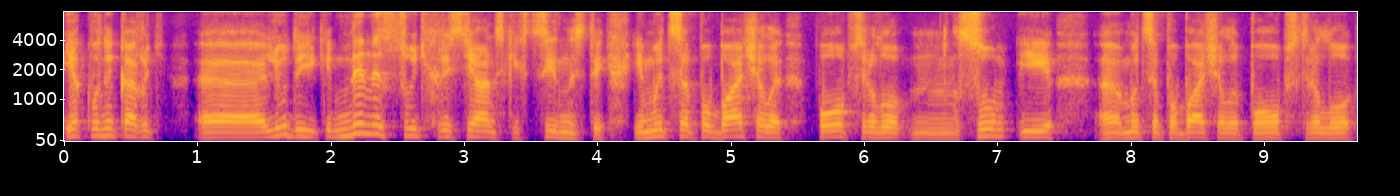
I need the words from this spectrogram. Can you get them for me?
як вони кажуть, е, люди, які не несуть християнських цінностей, і ми це побачили по обстрілу Сум, і е, ми це побачили по обстрілу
